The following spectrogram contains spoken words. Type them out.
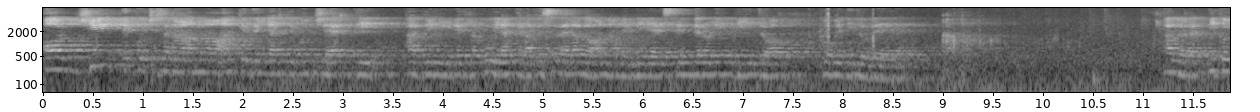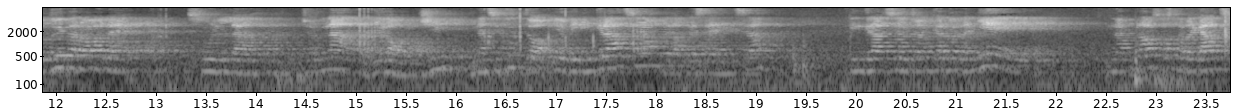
oggi e poi ci saranno anche degli altri concerti a venire, fra cui anche la festa della donna, quindi estenderò l'invito come di dovere. Allora, dico due parole sulla giornata di oggi. Innanzitutto io vi ringrazio della presenza, ringrazio Giancarlo Ranieri, un applauso a questo ragazzo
